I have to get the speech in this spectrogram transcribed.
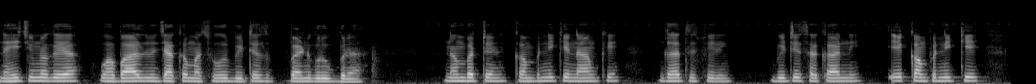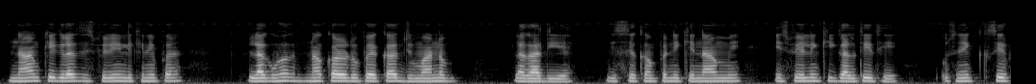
नहीं चुना गया, वह बाद में जाकर मशहूर बीटल्स बैंड ग्रुप बना। नंबर टेन कंपनी के नाम के गलत स्पेलिंग ब्रिटिश सरकार ने एक कंपनी के नाम के गलत स्पेलिंग लिखने पर लगभग नौ करोड़ रुपए का जुर्माना लगा दिया, जिससे कंपनी के नाम में स्पेलिंग की गलती थी। उसने सिर्फ़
